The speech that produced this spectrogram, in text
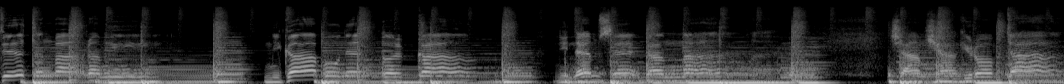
따뜻한 바람이 네가 보낸 걸까? 네 냄새가 나 참 향기롭다.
